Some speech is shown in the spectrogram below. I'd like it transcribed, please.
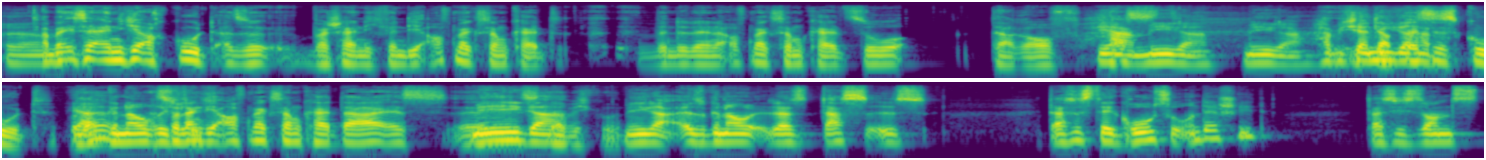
Ähm, Aber ist ja eigentlich auch gut, also wahrscheinlich, wenn die Aufmerksamkeit, wenn du deine Aufmerksamkeit so darauf hast. Ja, mega, mega. Habe ich ja ich nie glaub, gehabt. Das ist gut. Oder? Ja, genau. Also, solange die Aufmerksamkeit da ist, äh, mega, ist, ich, gut. Mega. Also genau, das, das ist, das ist der große Unterschied, dass ich sonst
